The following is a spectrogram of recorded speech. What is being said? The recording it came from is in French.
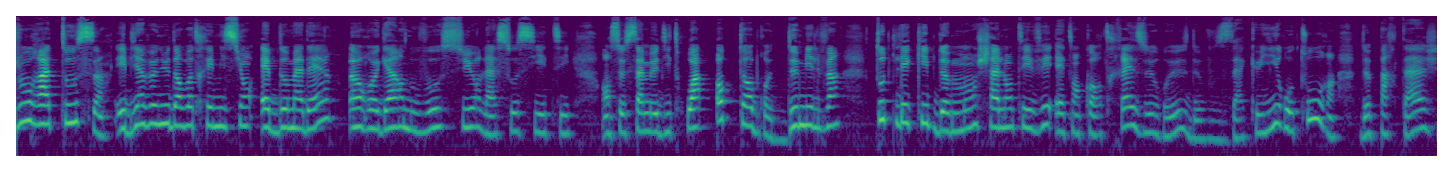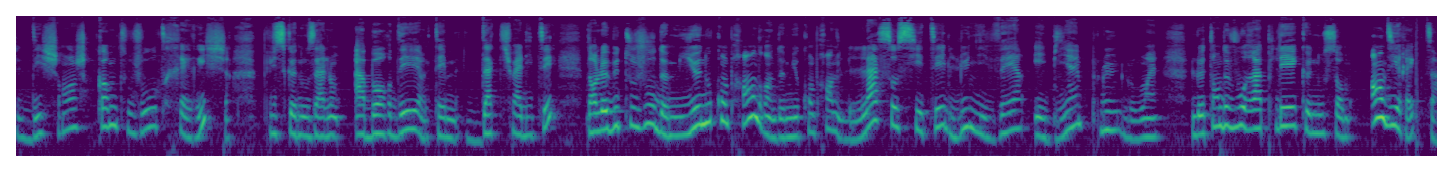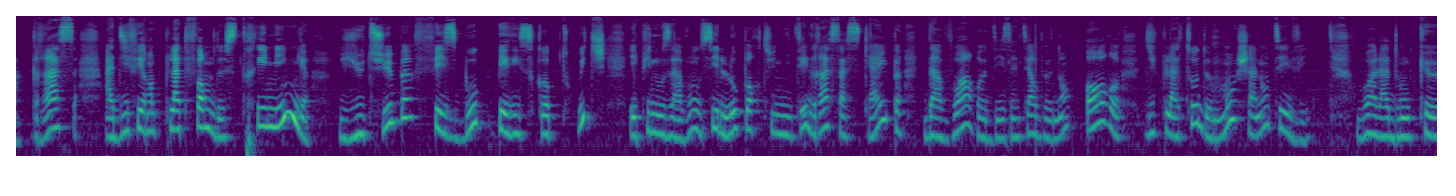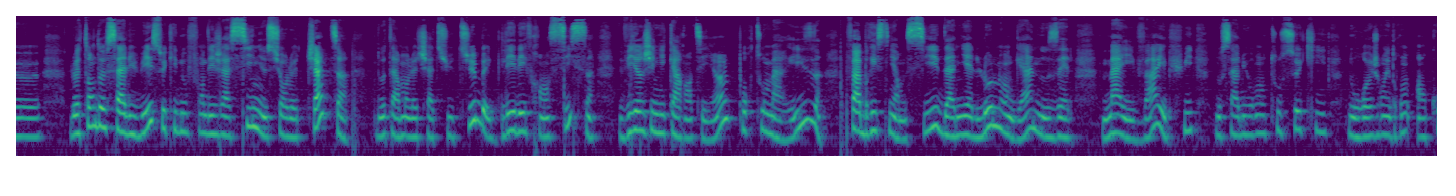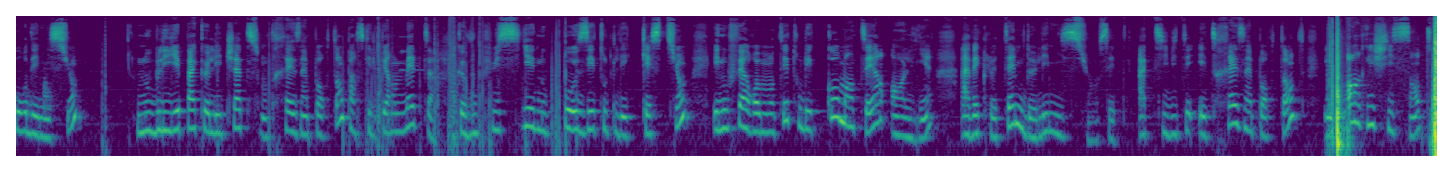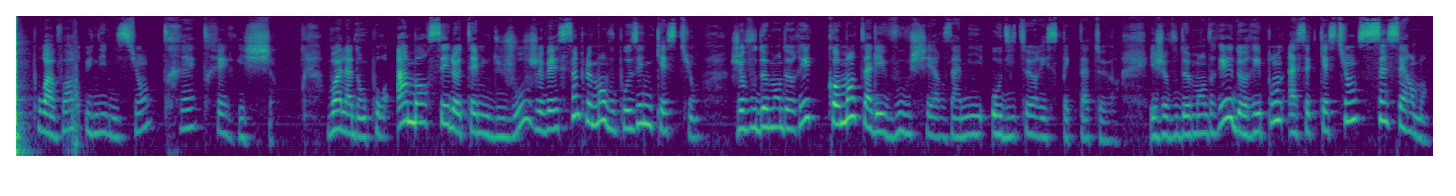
Bonjour à tous et bienvenue dans votre émission hebdomadaire Un regard nouveau sur la société. En ce samedi 3 octobre 2020, toute l'équipe de Mon Chalon TV est encore très heureuse de vous accueillir autour de partages, d'échanges, comme toujours très riches, puisque nous allons aborder un thème d'actualité dans le but toujours de mieux nous comprendre, de mieux comprendre la société, l'univers et bien plus loin. Le temps de vous rappeler que nous sommes en direct grâce à différentes plateformes de streaming YouTube, Facebook, Periscope, Twitch. Et puis nous avons aussi l'opportunité, grâce à Skype, d'avoir des intervenants hors du plateau de Mon Chalon TV. Voilà donc euh, le temps de saluer ceux qui nous font déjà signe sur le chat notamment le chat YouTube, Glélé Francis, Virginie 41, Pourtou Marise, Fabrice Niamsi, Daniel Lolonga, Nozel Maeva, et puis nous saluerons tous ceux qui nous rejoindront en cours d'émission. N'oubliez pas que les chats sont très importants parce qu'ils permettent que vous puissiez nous poser toutes les questions et nous faire remonter tous les commentaires en lien avec le thème de l'émission. Cette activité est très importante et enrichissante pour avoir une émission très très riche. Voilà donc pour amorcer le thème du jour, je vais simplement vous poser une question je vous demanderai comment allez-vous, chers amis auditeurs et spectateurs. Et je vous demanderai de répondre à cette question sincèrement.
